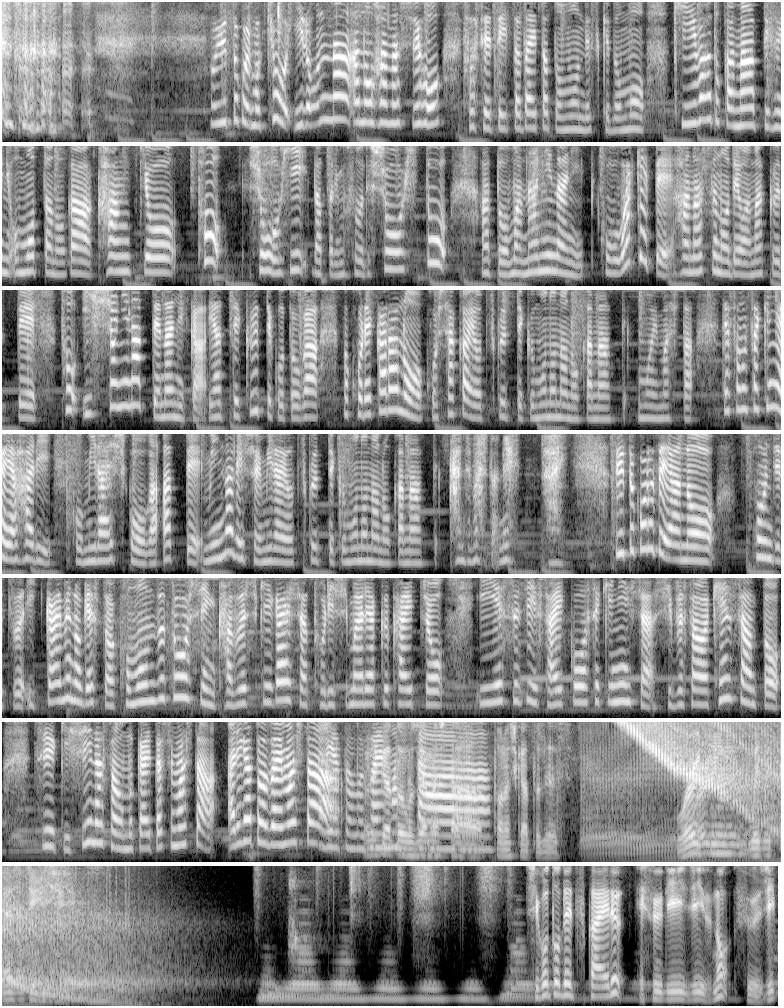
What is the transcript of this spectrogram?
こういうところも今日いろんなあのお話をさせていただいたと思うんですけどもキーワードかなっていうふうに思ったのが環境と消費だったりもそうで消費とあとまあ何々こう分けて話すのではなくってと一緒になって何かやっていくってことが、まあ、これからのこう社会を作っていくものなのかなって思いましたでその先にはやはりこう未来志向があってみんなで一緒に未来を作っていくものなのかなって感じましたね。はい、というところであの本日1回目のゲストはコモンズ投信株式会社取締役会長 ESG 最高責任者渋沢健さんと露木椎名さんをお迎えいたしました。ありがとうございました。ありがとうございました。た。楽しかったです Working with SDGs 仕事で使える SDGs の数字。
